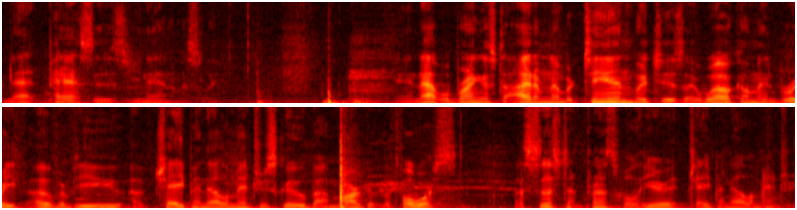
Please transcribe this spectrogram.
And that passes unanimously. And that will bring us to item number 10, which is a welcome and brief overview of Chapin Elementary School by Margaret LaForce, Assistant Principal here at Chapin Elementary.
